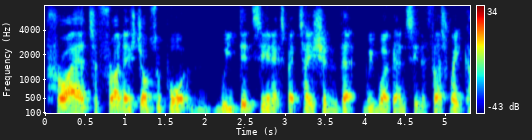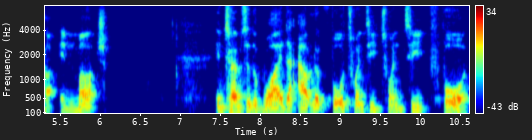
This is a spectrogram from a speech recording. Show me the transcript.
prior to Friday's jobs report, we did see an expectation that we were going to see the first rate cut in March. In terms of the wider outlook for 2024,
